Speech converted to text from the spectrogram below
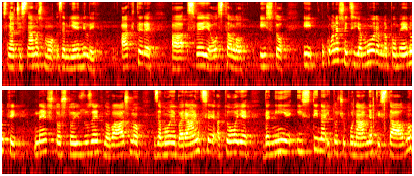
znači samo smo zamijenili aktere, a sve je ostalo isto i u konačnici ja moram napomenuti nešto što je izuzetno važno za moje Baranjce, a to je da nije istina i to ću ponavljati stalno,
